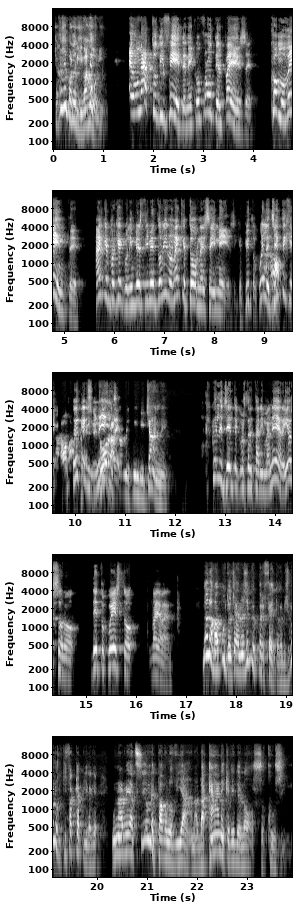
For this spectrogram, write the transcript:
Cioè, cosa portano i vagoni? è un atto di fede nei confronti del paese commovente, anche perché quell'investimento lì non è che torna in sei mesi, capito? Quella no, gente che è costretta a rimanere. Torna 15 anni. Quella gente costretta a rimanere. Io sono, detto questo, vai avanti. No, no, ma appunto cioè, un esempio perfetto, capisci? Quello che ti fa capire che una reazione pavloviana da cane che vede l'osso così,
